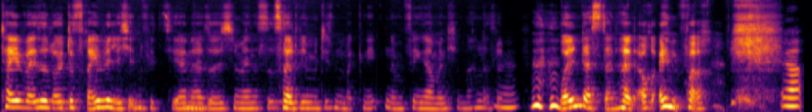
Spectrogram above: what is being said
teilweise Leute freiwillig infizieren. Also ich meine, es ist halt wie mit diesen Magneten im Finger. Manche machen das halt, wollen das dann halt auch einfach. Ja.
